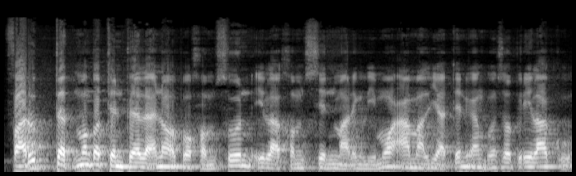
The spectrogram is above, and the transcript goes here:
Faruddat mongko den balakno apa khamsun ila khamsin maring limo amaliatin kang bangsa perilaku.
